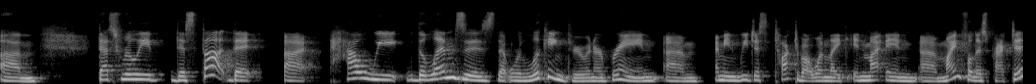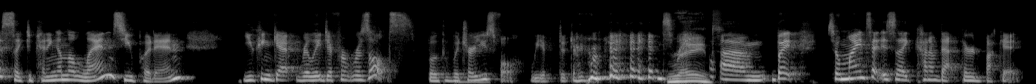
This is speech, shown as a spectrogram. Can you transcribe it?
um, that's really this thought that uh, how we the lenses that we're looking through in our brain um, i mean we just talked about one like in my in uh, mindfulness practice like depending on the lens you put in you can get really different results both of which are useful. We have determined right. Um, but so mindset is like kind of that third bucket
